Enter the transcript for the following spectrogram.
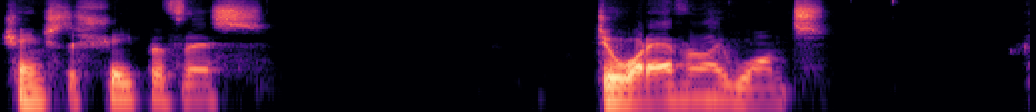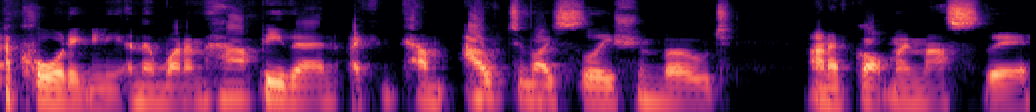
change the shape of this, do whatever I want accordingly. And then when I'm happy, then I can come out of isolation mode and I've got my mask there.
